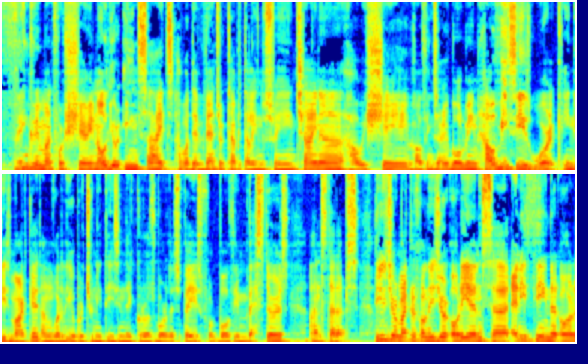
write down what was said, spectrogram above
thank you very much for sharing all your insights about the venture capital industry in China, how it's shaped, how things are evolving, how VCs work in this market, and what are the opportunities in the cross border space for both investors and startups. This is your microphone, this is your audience. Uh, anything that our,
